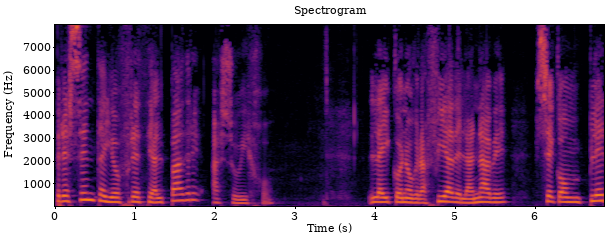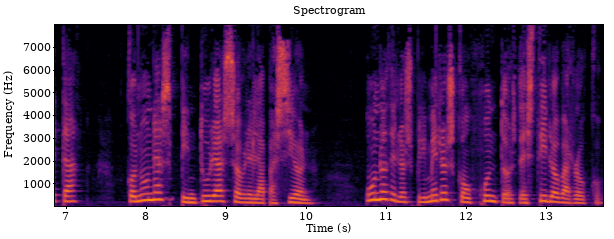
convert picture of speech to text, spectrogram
presenta y ofrece al Padre a su Hijo. La iconografía de la nave se completa con unas pinturas sobre la Pasión, uno de los primeros conjuntos de estilo barroco.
